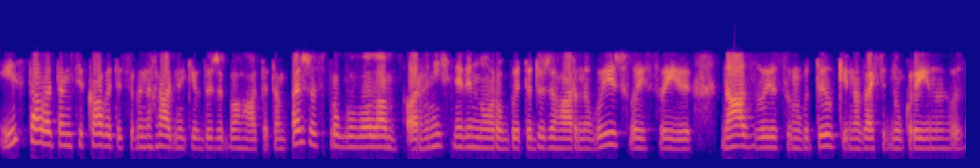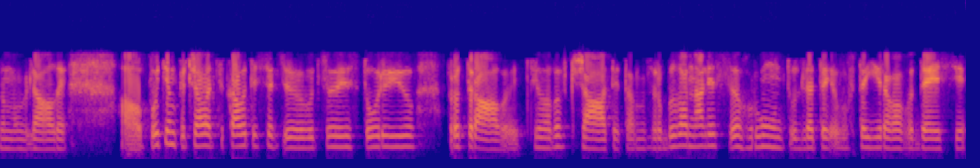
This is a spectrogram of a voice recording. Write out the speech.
і стала там цікавитися. Виноградників дуже багато. Там перша спробувала органічне віно робити. Дуже гарно вийшло і своєю назвою, своїм бутилки на західну Україну його замовляли. А потім почала цікавитися е, цією історією про трави, хотіла вивчати там, зробила аналіз ґрунту для Таїрова в Одесі.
